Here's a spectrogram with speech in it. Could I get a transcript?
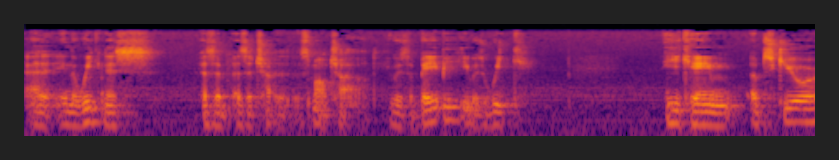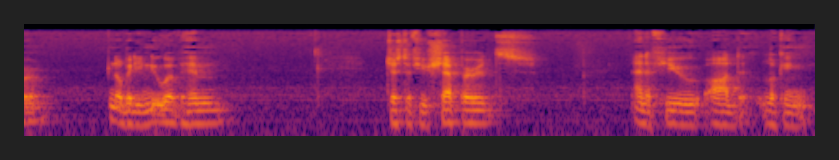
uh, in the weakness as a as a, child, a small child. He was a baby. He was weak. He came obscure. Nobody knew of him. Just a few shepherds and a few odd-looking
